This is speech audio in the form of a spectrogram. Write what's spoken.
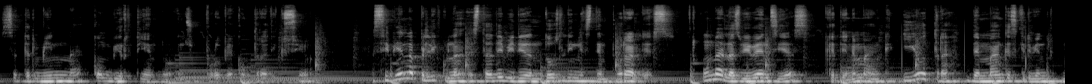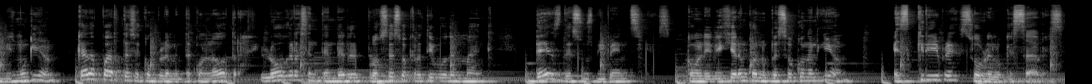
se termina convirtiendo en su propia contradicción. Si bien la película está dividida en dos líneas temporales, una de las vivencias que tiene Mank y otra de Mank escribiendo el mismo guion, cada parte se complementa con la otra. Logras entender el proceso creativo de Mank desde sus vivencias. Como le dijeron cuando empezó con el guion, escribe sobre lo que sabes.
